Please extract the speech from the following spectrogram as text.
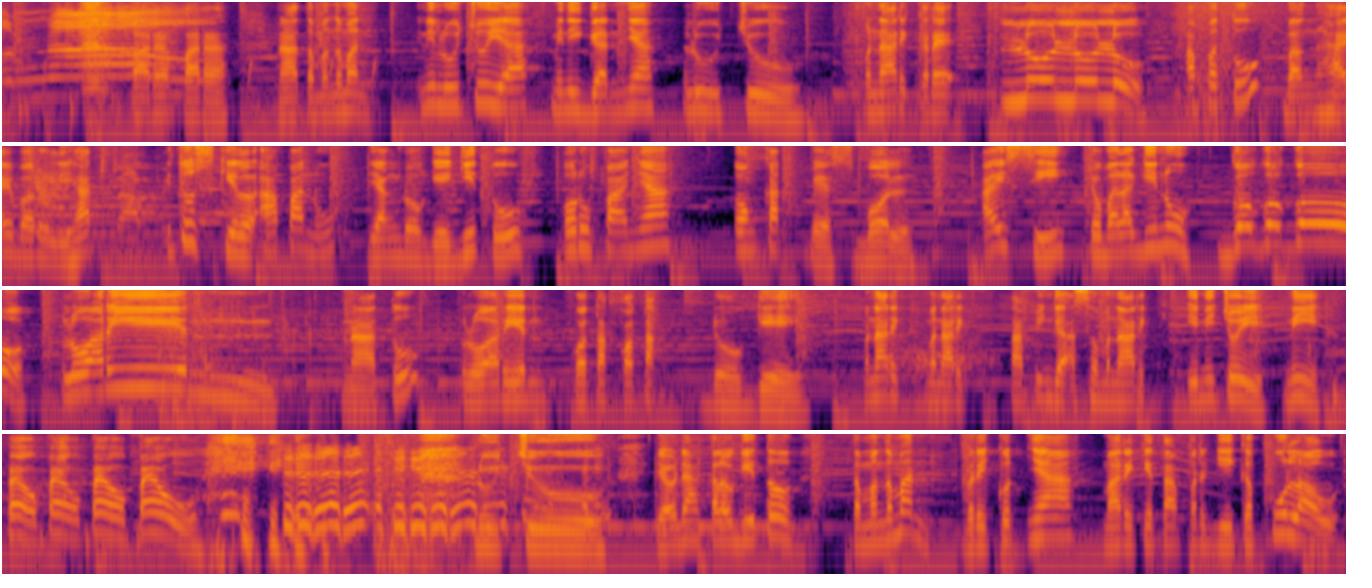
parah parah. Nah teman-teman, ini lucu ya minigunnya lucu. Menarik rek. Lo lo lo. Apa tuh? Bang Hai baru lihat. Itu skill apa nu? Yang doge gitu. Oh rupanya tongkat baseball. I see. Coba lagi nu. Go go go. Keluarin. Nah tuh keluarin kotak-kotak doge. Menarik, menarik. Tapi nggak semenarik ini cuy. Nih, peu peu peu peu. Lucu. Ya udah kalau gitu, teman-teman, berikutnya mari kita pergi ke pulau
